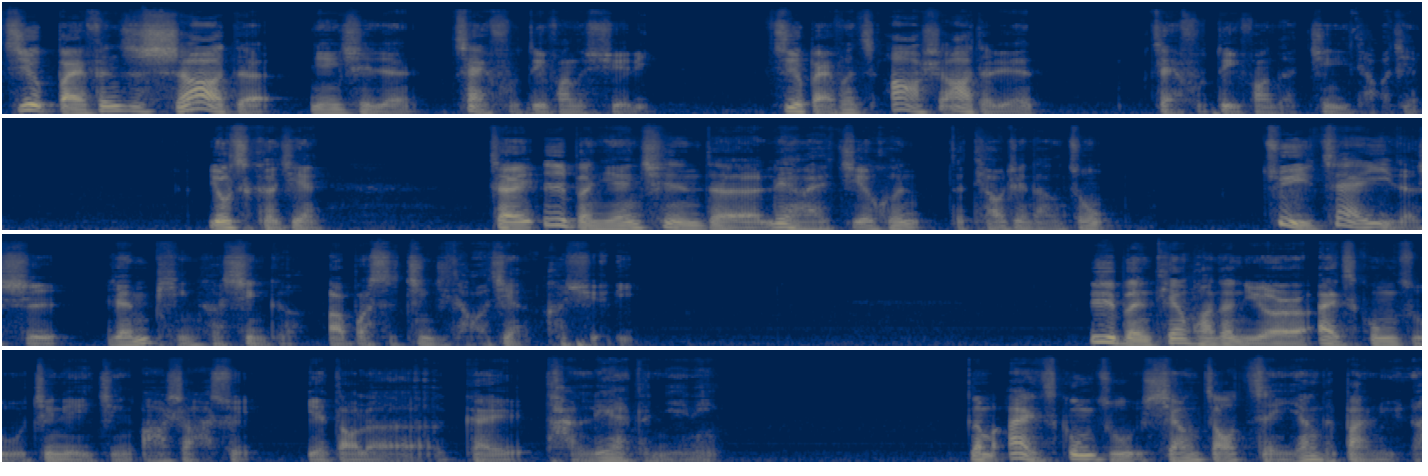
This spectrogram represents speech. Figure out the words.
只有百分之十二的年轻人在乎对方的学历，只有百分之二十二的人在乎对方的经济条件。由此可见，在日本年轻人的恋爱结婚的条件当中，最在意的是。人品和性格，而不是经济条件和学历。日本天皇的女儿爱子公主今年已经二十二岁，也到了该谈恋爱的年龄。那么，爱子公主想找怎样的伴侣呢？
